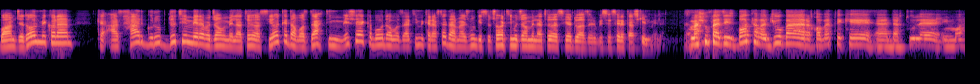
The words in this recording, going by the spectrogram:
با هم جدال می‌کنن که از هر گروه دو تیم میره به جام ملت‌های آسیا که 12 تیم میشه که با 12 تیمی که رفته در مجموع 24 تیم جام ملت‌های آسیا 2023 تشکیل میده. مشروف عزیز با توجه به رقابتی که در طول این ماه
